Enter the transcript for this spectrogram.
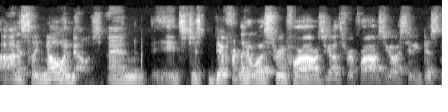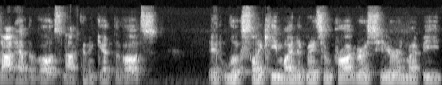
honestly, no one knows, and it's just different than it was three or four hours ago. Three or four hours ago, I said he does not have the votes, not going to get the votes it looks like he might have made some progress here and might be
